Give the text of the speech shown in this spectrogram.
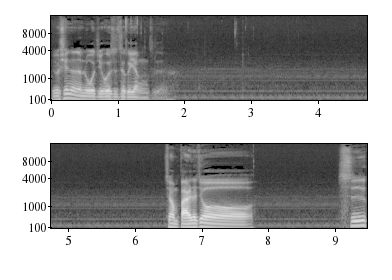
有些人的逻辑会是这个样子。讲白的，就思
